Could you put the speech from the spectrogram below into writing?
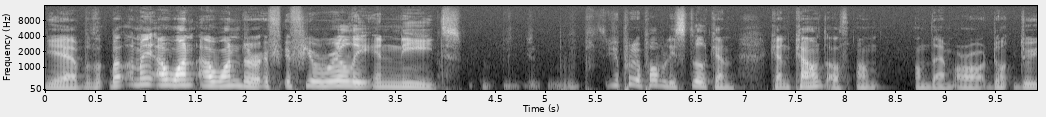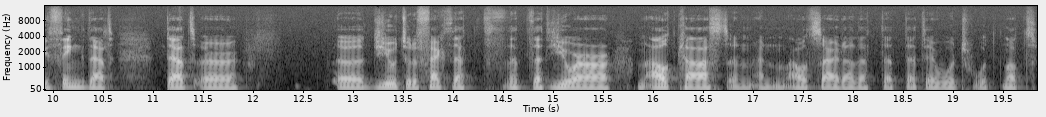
Yeah, but, but I mean, I want, I wonder if if you're really in need, you probably still can can count on on them, or don't do you think that that uh, uh, due to the fact that that that you are an outcast and an outsider, that that that they would would not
